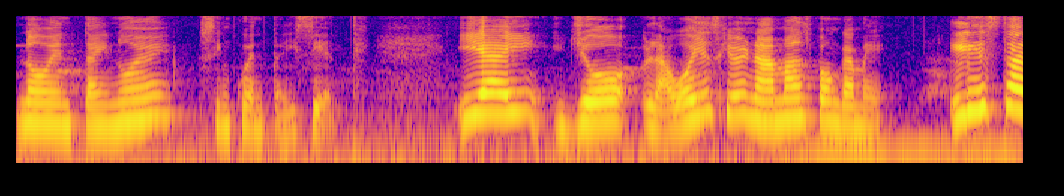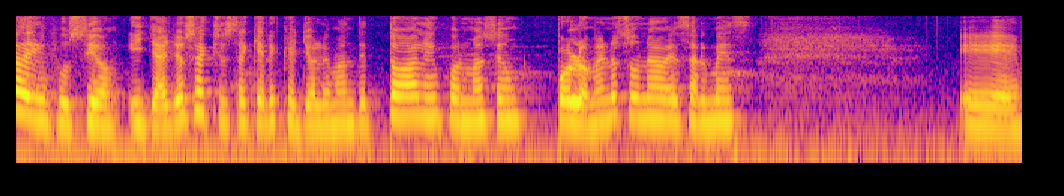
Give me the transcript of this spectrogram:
99 57. Y ahí yo la voy a escribir, nada más póngame lista de difusión. Y ya yo sé que usted quiere que yo le mande toda la información, por lo menos una vez al mes, eh,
